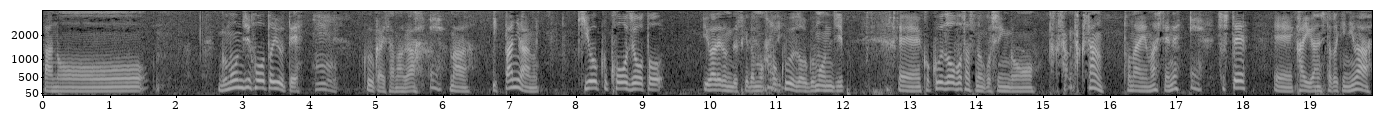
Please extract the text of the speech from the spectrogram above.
ー、あのー、愚問寺法というて、うん、空海様が、ええ、まあ一般にはあの記憶向上と言われるんですけども、はい、虚空蔵愚問寺、えー、虚空蔵菩薩のご神言をたくさんたくさん唱えましてね、ええ、そして、えー、開眼した時には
